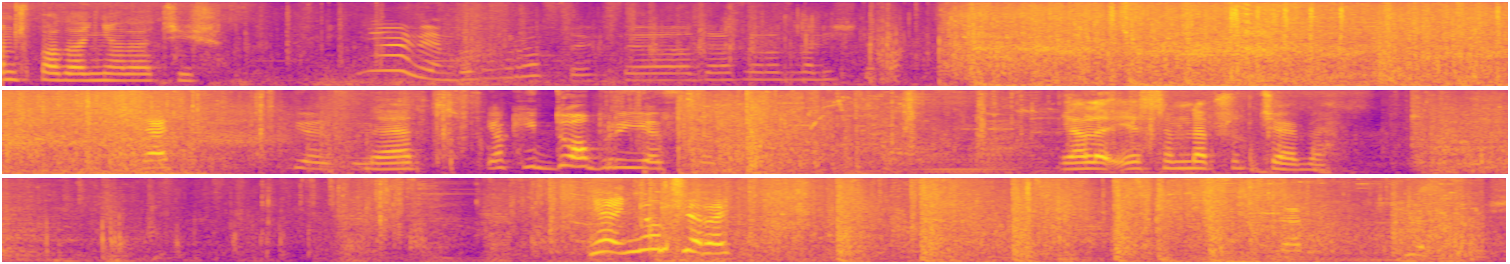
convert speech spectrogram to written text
lunchpada nie lecisz? Nie wiem, bo po prostu chcę od razu rozwalić typa. Dead. Jezu, Dead. jaki dobry jestem. Ja le- jestem lepszy od ciebie. Nie, nie otwieraj! Dead. Jezus.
